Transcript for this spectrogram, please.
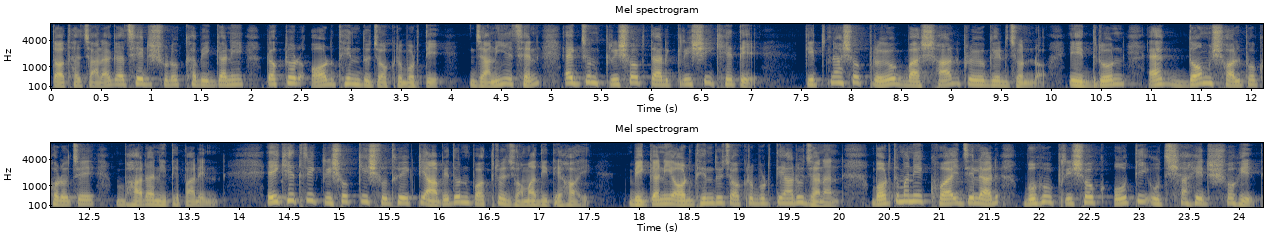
তথা চারাগাছের সুরক্ষা বিজ্ঞানী ডক্টর অর্ধেন্দু চক্রবর্তী জানিয়েছেন, একজন কৃষক তার কৃষি ক্ষেতে কীটনাশক প্রয়োগ বা সার প্রয়োগের জন্য এই ড্রোন একদম স্বল্প খরচে ভাড়া নিতে পারেন। এই ক্ষেত্রে কৃষককে শুধু একটি আবেদনপত্র জমা দিতে হয়। বিজ্ঞানী অর্ধেন্দু চক্রবর্তী আরও জানান, বর্তমানে খোয়াই জেলার বহু কৃষক অতি উৎসাহের সহিত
